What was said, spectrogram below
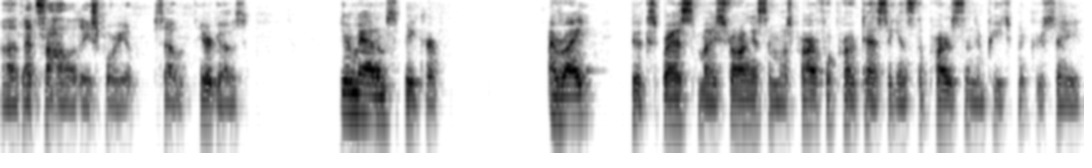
uh, that's the holidays for you. So here goes. Dear Madam Speaker, I write to express my strongest and most powerful protest against the partisan impeachment crusade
